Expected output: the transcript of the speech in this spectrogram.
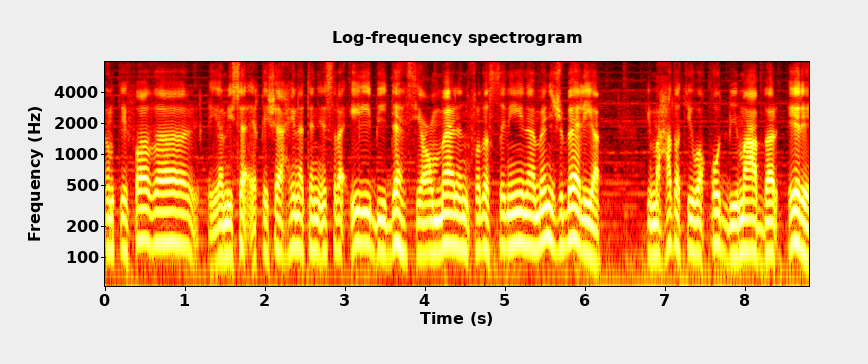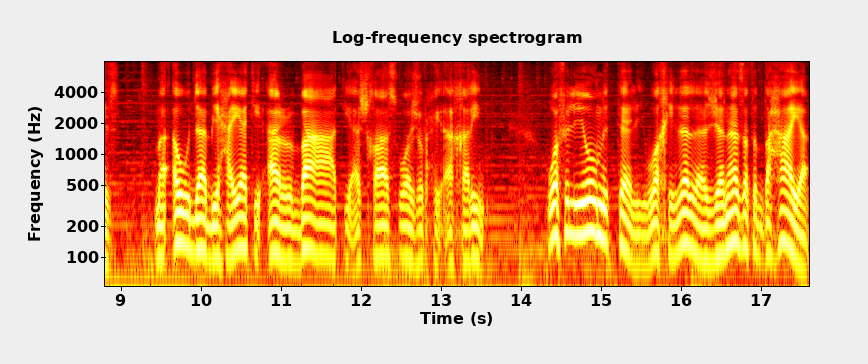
للانتفاضة لقيام سائق شاحنة إسرائيلي بدهس عمال فلسطينيين من جباليا في محطة وقود بمعبر إيريز ما أودى بحياة أربعة أشخاص وجرح آخرين. وفي اليوم التالي وخلال جنازة الضحايا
